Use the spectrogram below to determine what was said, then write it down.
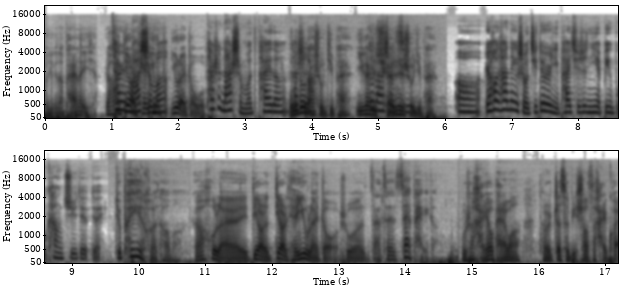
我就给他拍了一下。然后第二天又又来找我，他是拿什么拍的？我们都拿手机拍，一开都始全是手机拍。嗯、然后他那个手机对着你拍，其实你也并不抗拒，对不对？就配合他嘛。然后后来第二第二天又来找说咱再再拍一个，我说还要拍吗？他说这次比上次还快，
